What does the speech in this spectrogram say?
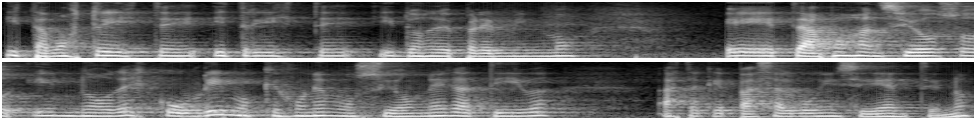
y estamos tristes y tristes y nos deprimimos, eh, estamos ansiosos y no descubrimos que es una emoción negativa hasta que pasa algún incidente, ¿no?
